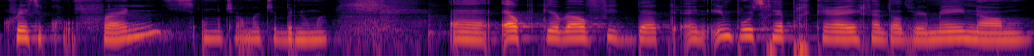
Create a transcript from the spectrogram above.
critical friends, om het zo maar te benoemen. elke keer wel feedback en input heb gekregen, dat weer meenam.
